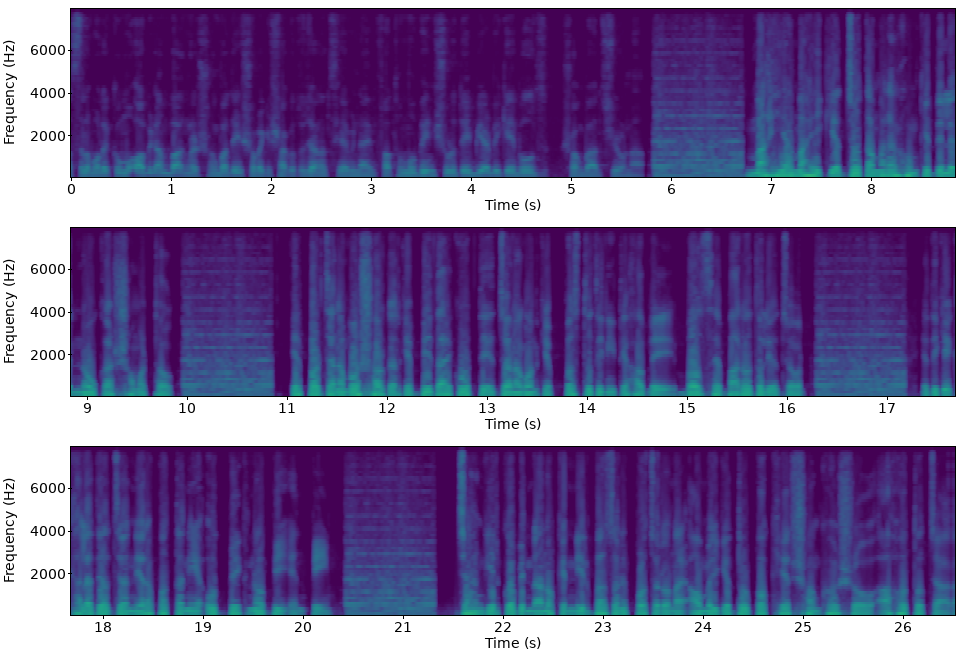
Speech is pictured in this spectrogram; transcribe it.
আসসালামু আলাইকুম, অবিরাম বাংলার সংবাদে সবাইকে স্বাগত জানাচ্ছি আমি নাইম ফাথম মুবিন। শুরুতে বিআরবি কেবলস সংবাদ শিরোনাম। মাহিয়া মাহিকে জোতা মারার হুমকি দিলেন নৌকার সমর্থক। এরপর জানাব, সরকারকে বিদায় করতে জনগণকে প্রস্তুতি নিতে হবে, বলছে বারো দলীয় জোট। এদিকে খালেদা জিয়ার নিরাপত্তা নিয়ে উদ্বিগ্ন বিএনপি জাহাঙ্গীর কবির নানকের নির্বাচনী প্রচারণায় আওয়ামী লীগের দুপক্ষের সংঘর্ষ, আহত চার।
